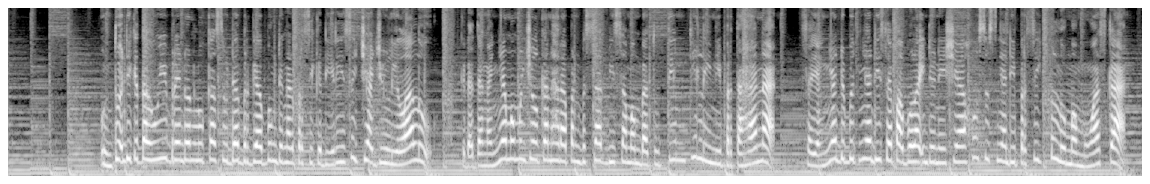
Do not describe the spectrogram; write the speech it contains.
Untuk diketahui, Brandon Lucas sudah bergabung dengan Persik Kediri sejak Juli lalu. Kedatangannya memunculkan harapan besar bisa membantu tim di lini pertahanan. Sayangnya debutnya di sepak bola Indonesia khususnya di Persik belum memuaskan.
